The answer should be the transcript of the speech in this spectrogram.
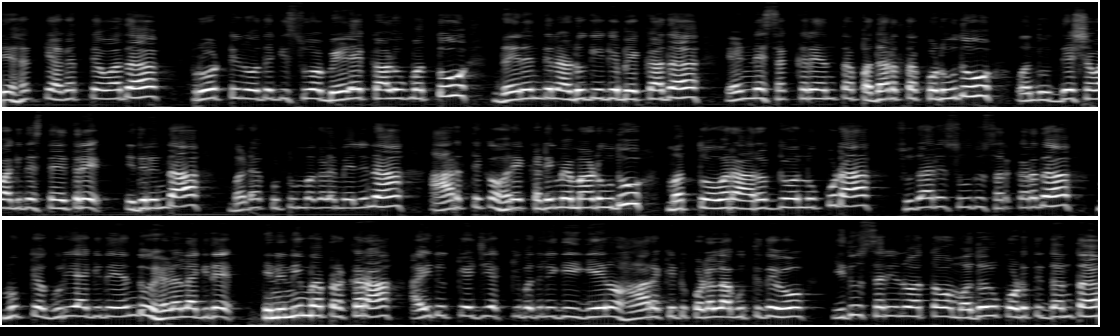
ದೇಹಕ್ಕೆ ಅಗತ್ಯವಾದ ಪ್ರೋಟೀನ್ ಒದಗಿಸುವ ಬೇಳೆಕಾಳು ಮತ್ತು ದೈನಂದಿನ ಅಡುಗೆಗೆ ಬೇಕಾದ ಎಣ್ಣೆ ಸಕ್ಕರೆ ಅಂತ ಪದಾರ್ಥ ಕೊಡುವುದು ಒಂದು ಉದ್ದೇಶವಾಗಿದೆ, ಸ್ನೇಹಿತರೆ. ಇದರಿಂದ ಬಡ ಕುಟುಂಬಗಳ ಮೇಲಿನ ಆರ್ಥಿಕ ಹೊರೆ ಕಡಿಮೆ ಮಾಡುವುದು ಮತ್ತು ಅವರ ಆರೋಗ್ಯವನ್ನು ಕೂಡ ಸುಧಾರಿಸುವುದು ಸರ್ಕಾರದ ಮುಖ್ಯ ಗುರಿಯಾಗಿದೆ ಎಂದು ಹೇಳಲಾಗಿದೆ. ಇನ್ನು ನಿಮ್ಮ ಪ್ರಕಾರ ಐದು ಕೆಜಿ ಅಕ್ಕಿ ಬದಲಿಗೆ ಏನು ಆಹಾರ ಕಿಟ್ ಕೊಡಲಾಗುತ್ತಿದೆಯೋ, ಇದು ಸರಿನೋ ಅಥವಾ ಮೊದಲು ಕೊಡುತ್ತಿದ್ದಂತಹ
